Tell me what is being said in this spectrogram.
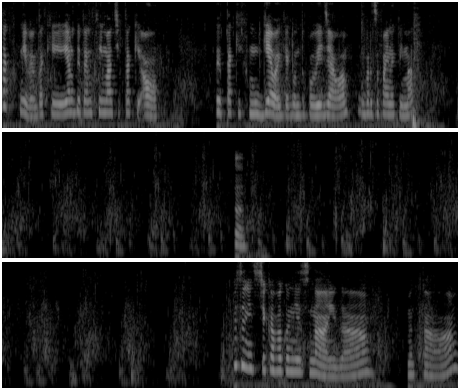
Tak, nie wiem, taki, ja lubię ten klimacik taki, o, tych takich mgiełek, jakbym to powiedziała. Bardzo fajny klimat. Hmm. Widzę, nic ciekawego nie znajdę. My tam.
